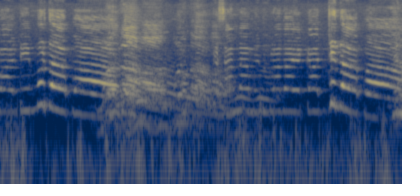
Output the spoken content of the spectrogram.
ਪਾਰਟੀ ਮੁਰਦਾਬਾਦ। ਕਿਸਾਨਾਂ ਮਜ਼ਦੂਰਾਂ ਦਾ ਏਕਾ ਜਿੰਦਾਬਾਦ।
